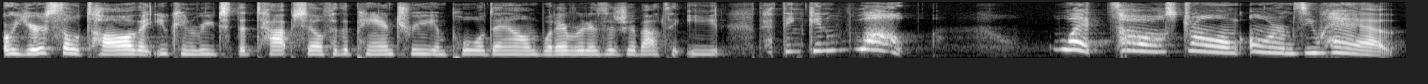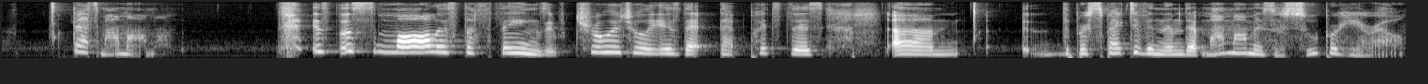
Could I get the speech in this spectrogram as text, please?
Or you're so tall that you can reach the top shelf of the pantry and pull down whatever it is that you're about to eat. They're thinking, whoa, what tall, strong arms you have. That's my mama. It's the smallest of things. It truly, truly is that that puts this um, the perspective in them that my mom is a superhero.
